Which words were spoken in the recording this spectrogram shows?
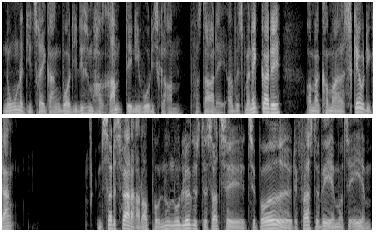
nogle af de tre gange, hvor de ligesom har ramt det niveau, de skal ramme fra start af. Og hvis man ikke gør det, og man kommer skævt i gang, så er det svært at rette op på. Nu, nu lykkedes det så til, til både det første VM og til EM,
